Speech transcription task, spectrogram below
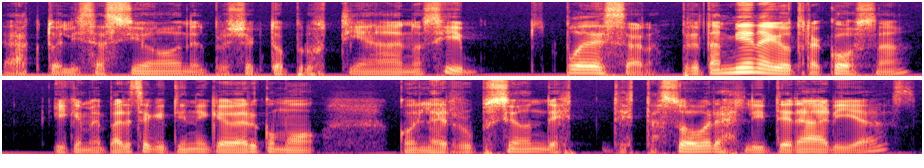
actualización del proyecto prustiano, sí, puede ser, pero también hay otra cosa, y que me parece que tiene que ver como con la irrupción de, de estas obras literarias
